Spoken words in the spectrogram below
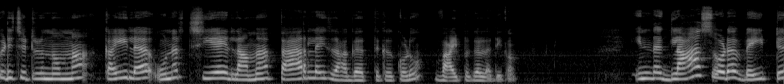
பிடிச்சிட்டு இருந்தோம்னா கையில் உணர்ச்சியே இல்லாமல் பேரலைஸ் ஆகிறதுக்கு கூட வாய்ப்புகள் அதிகம். இந்த கிளாஸோட வெயிட்டு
